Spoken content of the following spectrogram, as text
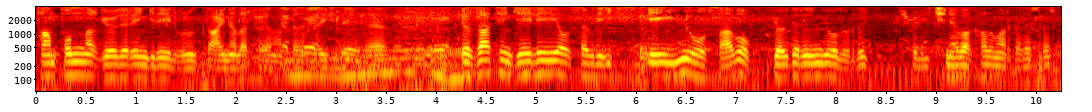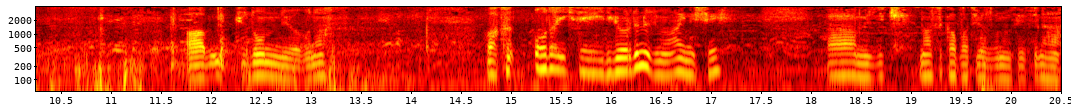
Tamponlar gövde rengi değil bunun aynalar falan arkadaşlar XL. he. Ya zaten GL'i olsa bir de XE'yi olsa abi o gövde rengi olurdu. Şöyle içine bakalım arkadaşlar. Abi 310 diyor buna. Bakın o da XE'ydi gördünüz mü? Aynı şey. Aa müzik. Nasıl kapatıyoruz bunun sesini ha?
